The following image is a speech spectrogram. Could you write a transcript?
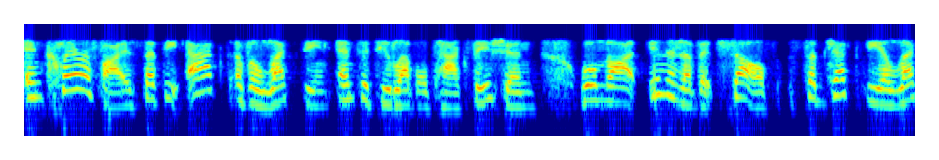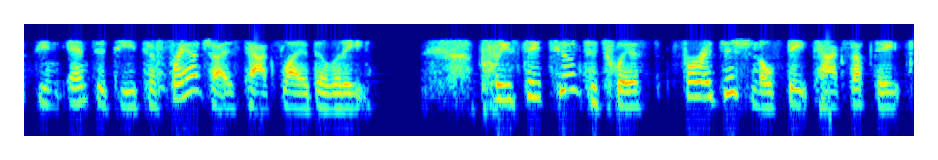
and clarifies that the act of electing entity level taxation will not in and of itself subject the electing entity to franchise tax liability. Please stay tuned to Twist for additional state tax updates.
